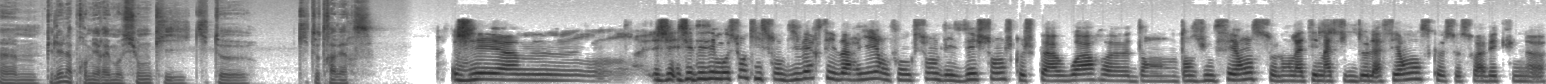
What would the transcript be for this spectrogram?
euh, quelle est la première émotion qui, qui, te, qui te traverse? J'ai, j'ai des émotions qui sont diverses et variées en fonction des échanges que je peux avoir euh, dans, dans une séance selon la thématique de la séance, que ce soit avec une,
